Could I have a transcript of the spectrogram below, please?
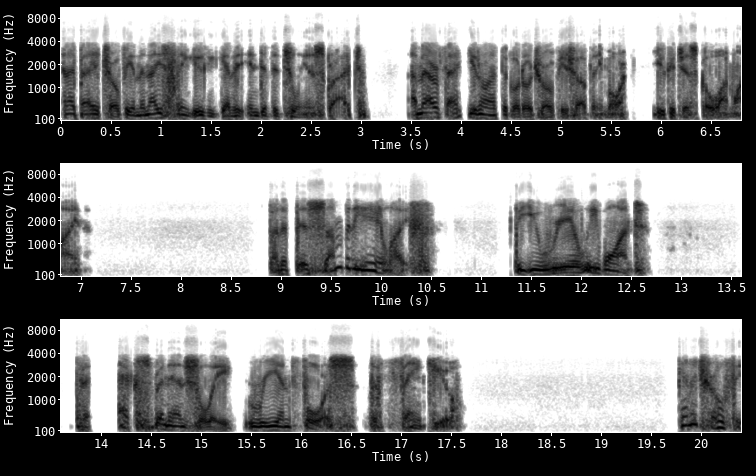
and I buy a trophy. And the nice thing, you can get it individually inscribed. As a matter of fact, you don't have to go to a trophy shop anymore. You could just go online. But if there's somebody in your life that you really want to exponentially reinforce the thank you, get a trophy,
